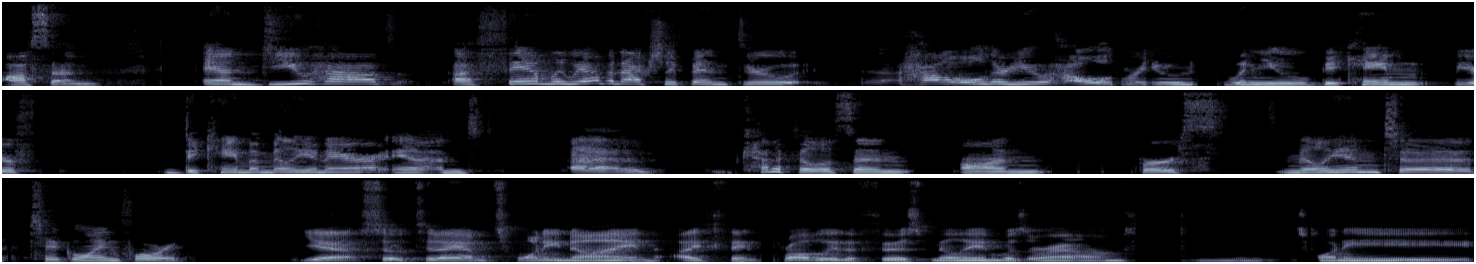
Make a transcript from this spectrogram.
awesome. And do you have a family? We haven't actually been through. How old are you? How old were you when you became your became a millionaire? And uh, kind of fill us in on first million to to going forward. Yeah, so today I'm 29. I think probably the first million was around mm, 20,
